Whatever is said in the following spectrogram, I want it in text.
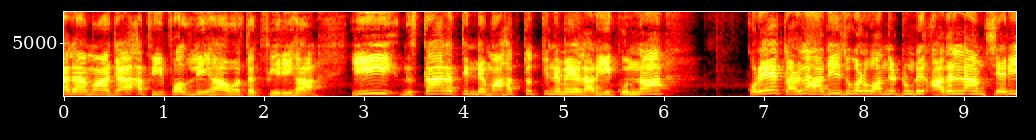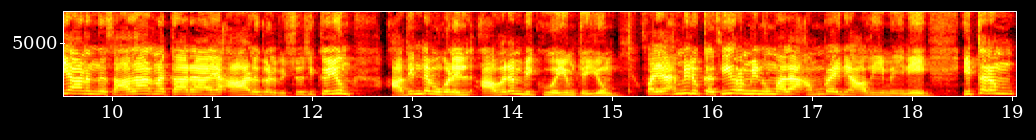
അലാ മാ ജാഅ ഫീ വ ഈ നിസ്കാരത്തിന്റെ മഹത്വത്തിന് മേൽ അറിയിക്കുന്ന കുറേ കള്ള ഹദീസുകൾ വന്നിട്ടുണ്ട്. അതെല്ലാം ശരിയാണെന്ന് സാധാരണക്കാരായ ആളുകൾ വിശ്വസിക്കുകയും അതിന്റെ മുകളിൽ അവലംബിക്കുകയും ചെയ്യും. ഫയഹ്മിലു കസീറമിൻഹും അല അമ്രൈനി ആലീമേനി ഇത്തരം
